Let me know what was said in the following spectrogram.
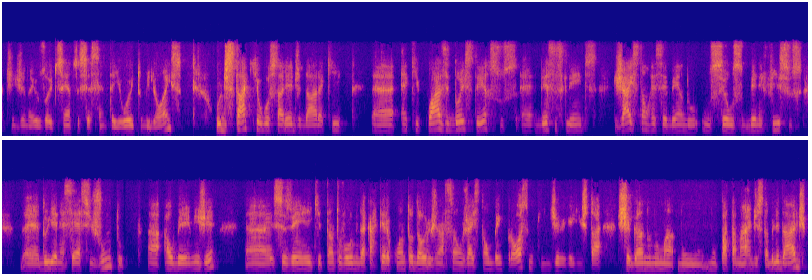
atingindo aí os 868 milhões. O destaque que eu gostaria de dar aqui é, é que quase dois terços é, desses clientes já estão recebendo os seus benefícios é, do INSS junto a, ao BMG. Vocês veem aí que tanto o volume da carteira quanto da originação já estão bem próximos, que indica que a gente está chegando numa, num, num patamar de estabilidade.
